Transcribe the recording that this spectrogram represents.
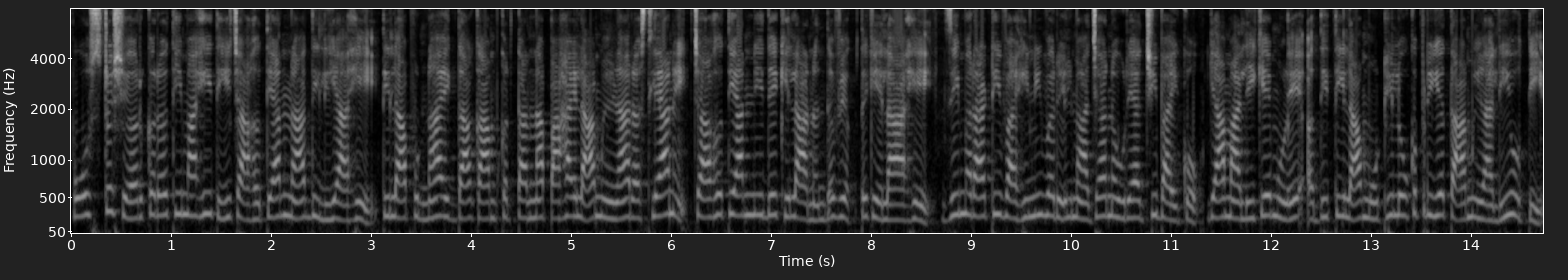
पोस्ट शेअर करत ही माहिती चाहत्यांना दिली आहे. तिला पुन्हा एकदा काम करताना पाहायला मिळणार असल्याने चाहत्यांनी देखील आनंद व्यक्त केला आहे. जी मराठी वाहिनीवरील माझ्या नवऱ्याची बायको. या मालिकेमुळे अदितीला मोठी लोकप्रियता मिळाली होती.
